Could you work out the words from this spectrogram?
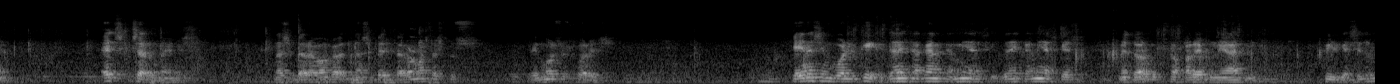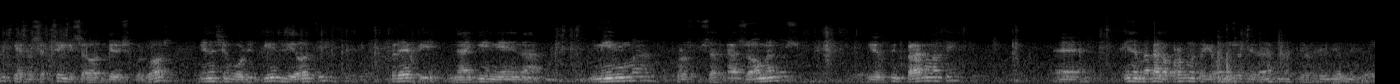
2019. Έτσι ξέρουμε εμείς να, να συμπεριφερόμαστε στους δημόσιους φορείς. Και είναι συμβολική, δεν έχει, να κάνει καμία, δεν έχει καμία σχέση με το έργο που θα παρέχουν οι άλλοι φίλοι και σύντροφοι και σας εξήγησε ο κ. Υπουργός, είναι συμβολική διότι πρέπει να γίνει ένα μήνυμα προς τους εργαζόμενους οι οποίοι πράγματι ε, είναι μεγάλο πρόβλημα το γεγονός ότι δεν έχουν πληρωθεί δύο μήνες.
